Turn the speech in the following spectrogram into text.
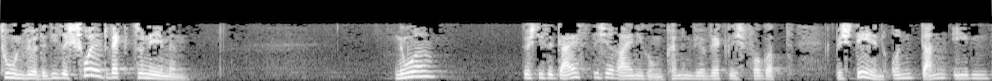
tun würde, diese Schuld wegzunehmen. Nur durch diese geistliche Reinigung können wir wirklich vor Gott bestehen und dann eben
